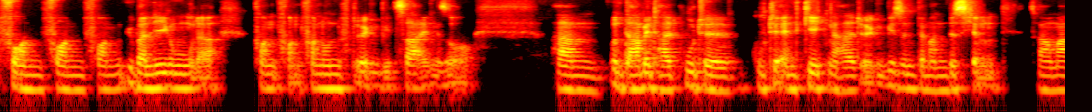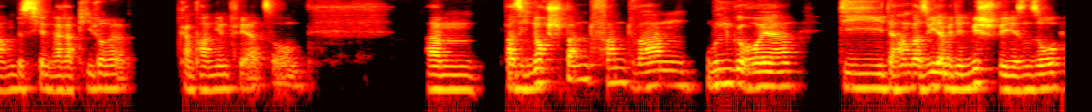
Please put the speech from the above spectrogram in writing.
von, von, von Überlegung oder von, von Vernunft irgendwie zeigen. So. Ähm, und damit halt gute, gute Endgegner halt irgendwie sind, wenn man ein bisschen, sagen wir mal, ein bisschen narrativere Kampagnen fährt. So. Ähm, was ich noch spannend fand, waren Ungeheuer, die, da haben wir es wieder mit den Mischwesen so,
